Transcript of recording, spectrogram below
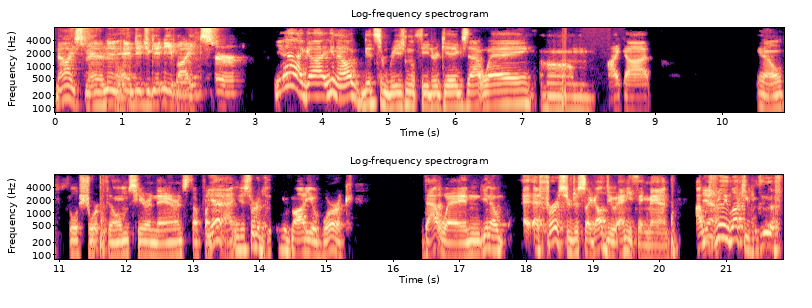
Nice, man. And, and did you get any bites or? Yeah, I got, you know, did some regional theater gigs that way. Um, I got, you know, little short films here and there and stuff like yeah. that. And just sort of your body of work that way. And, you know, at first you're just like, I'll do anything, man. I was Yeah. really lucky within the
